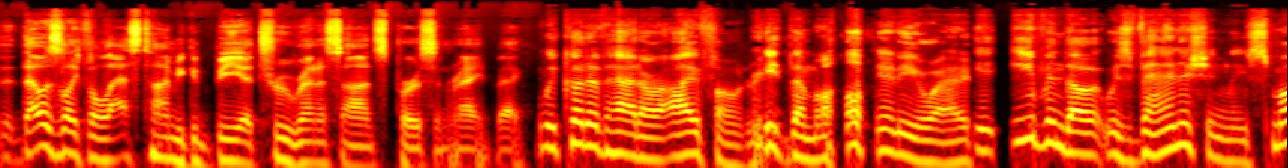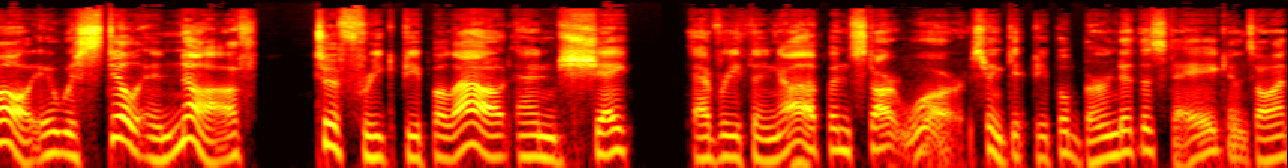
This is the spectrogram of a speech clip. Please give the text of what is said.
yeah. that was like the last time you could be a true Renaissance person, right? Back we could have had our iPhone read them all anyway. It, even though it was vanishingly small, it was still enough to freak people out and shake everything up and start wars and get people burned at the stake and so on.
